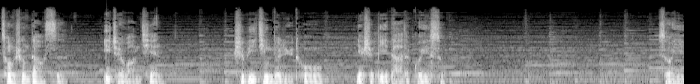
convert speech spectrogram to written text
从生到死，一直往前，是必经的旅途，也是必达的归宿。所以，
